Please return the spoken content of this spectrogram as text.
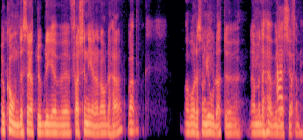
Hur kom det sig att du blev fascinerad av det här? Vad, vad var det som gjorde att du, ja men det här vill jag Alltså, syssla med?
